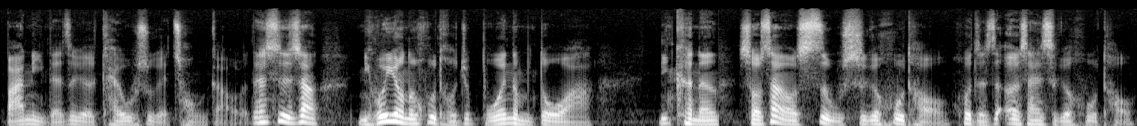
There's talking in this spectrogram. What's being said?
把你的这个开户数给冲高了。但事实上，你会用的户头就不会那么多啊，你可能手上有四五十个户头，或者是二三十个户头，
